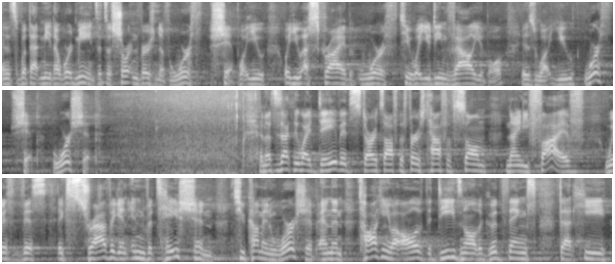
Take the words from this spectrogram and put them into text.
and it's what that, mean, that word means. It's a shortened version of worthship. What you, what you ascribe worth to, what you deem valuable, is what you worthship, worship. And that's exactly why David starts off the first half of Psalm 95 with this extravagant invitation to come and worship, and then talking about all of the deeds and all the good things that he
